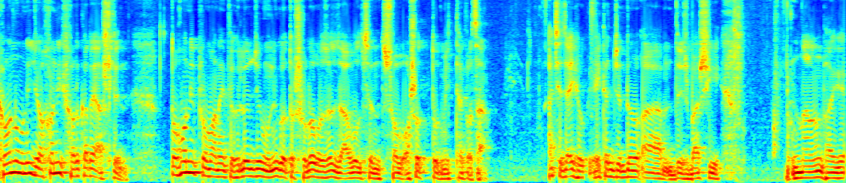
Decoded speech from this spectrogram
এখন উনি যখনই সরকারে আসলেন, তখনই প্রমাণিত হলো যে উনি গত ষোলো বছর যা বলছেন সব অসত্য, মিথ্যা কথা। আচ্ছা যাই হোক, এটার জন্য দেশবাসী নানান ভাগে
